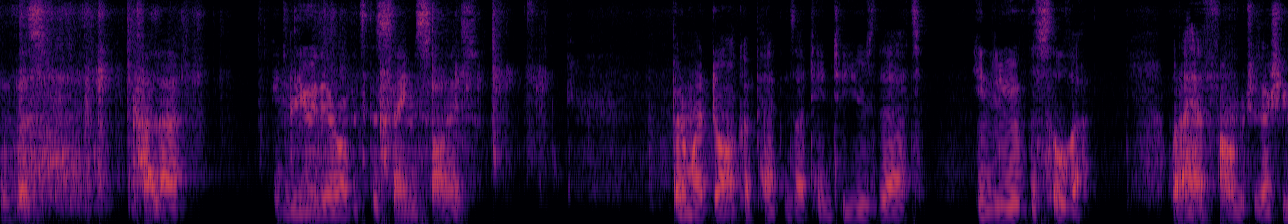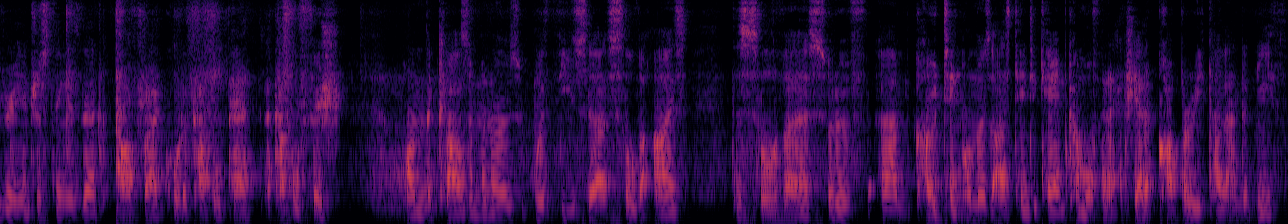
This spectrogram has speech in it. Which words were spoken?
this color in lieu thereof. It's the same size, but on my darker patterns, I tend to use that in lieu of the silver. What I have found, which is actually very interesting, is that after I caught a couple pat, a couple fish on the Clouser minnows with these uh, silver eyes, the silver sort of um, coating on those eyes tend to come off, and it actually had a coppery color underneath,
